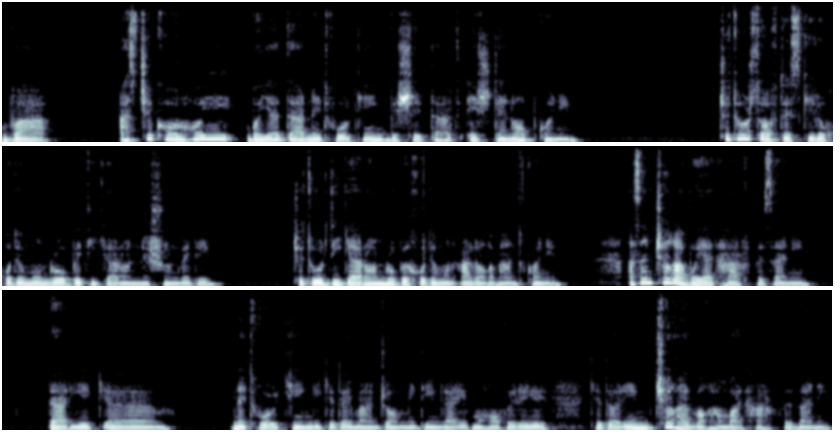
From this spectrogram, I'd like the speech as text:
و از چه کارهایی باید در networking به شدت اجتناب کنیم. چطور soft skill خودمون رو به دیگران نشون بدیم؟ چطور دیگران رو به خودمون علاقه مند کنیم. اصلا چقدر باید حرف بزنیم در یک networking ی که داریم انجام میدیم در یک محاوره که داریم چقدر واقعا باید حرف بزنیم؟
